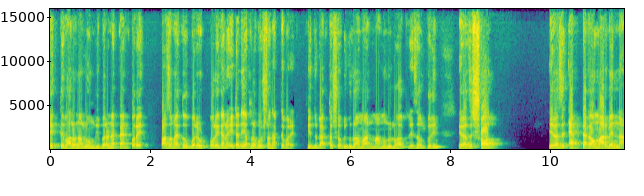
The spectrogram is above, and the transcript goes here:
দেখতে ভালো না, লুঙ্গি পরে না, প্যান্ট পরে, পাজামা এত উপরে পরে কেন? এটা নিয়ে আপনার প্রশ্ন থাকতে পারে। কিন্তু ডাক্তার শফিকুর রহমান, মামুনুল হক, রেজাউল করিম, এরা যে সৎ, এরা যে এক টাকাও মারবেন না,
